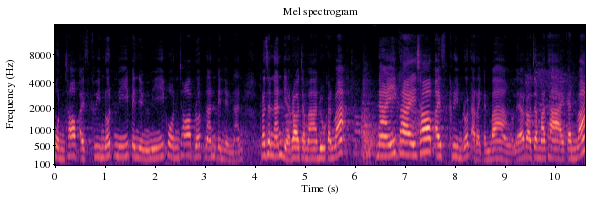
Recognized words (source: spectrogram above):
คนชอบไอศครีมรสนี้เป็นอย่างนี้คนชอบรสนั้นเป็นอย่างนั้น เพราะฉะนั้นเดี๋ยวเราจะมาดูกันว่า ไหนใครชอบไอศครีมรสอะไรกันบ้าง แล้วเราจะมาทายกันว่า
